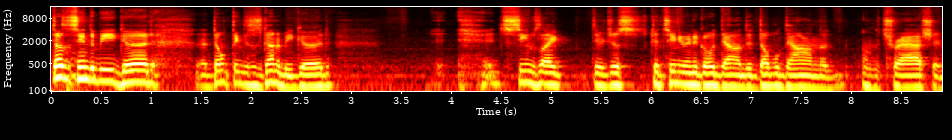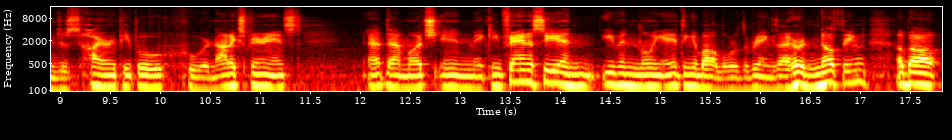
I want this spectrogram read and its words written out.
doesn't seem to be good. I don't think this is gonna be good it seems like they're just continuing to go down to double down on the on the trash and just hiring people who are not experienced at that much in making fantasy and even knowing anything about Lord of the Rings. I heard nothing about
